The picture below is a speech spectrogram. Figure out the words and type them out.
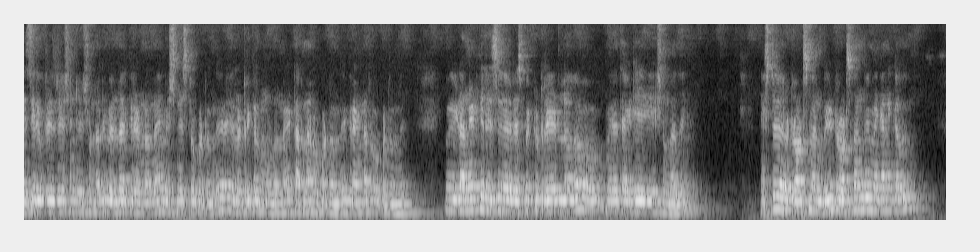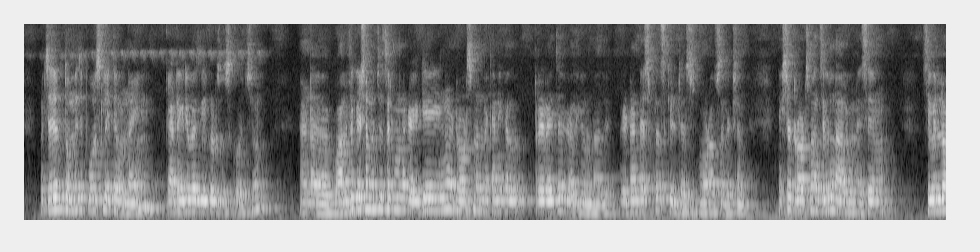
ఏసీ రిఫ్రిజరేషన్ చేసి ఉండాలి. వెల్డర్కి రెండు ఉన్నాయి. మిషనిస్ట్ ఒకటి ఉంది. ఎలక్ట్రికల్ మూడు ఉన్నాయి. టర్నర్ ఒకటి ఉంది. గ్రైండర్ ఒకటి ఉంది. వీటన్నిటికీ రెస్ రెస్పెక్ట్ ట్రేడ్లలో మీరైతే ఐటీఐ చేసి ఉండాలి. Next draughtsmen B draughtsmen B mechanical వచ్చేసరికి తొమ్మిది పోస్టులు అయితే ఉన్నాయి. కేటగిరీ వైజ్గా ఇక్కడ చూసుకోవచ్చు. అండ్ క్వాలిఫికేషన్ uh, వచ్చేసరికి మనకి ఐటీఐ డ్రాట్స్మెన్ మెకానికల్ ట్రేడ్ అయితే కలిగి ఉండాలి. Written test plus skill test mode of selection next draughtsmen civil నాలుగు ఉన్నాయి. సేమ్ సివిల్లో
